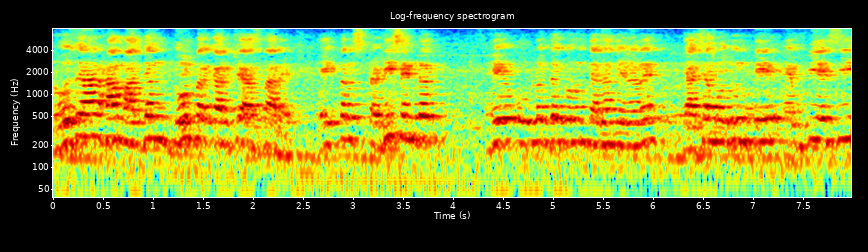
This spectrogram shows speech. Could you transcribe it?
रोजगार हा माध्यम दोन प्रकारचे असणार आहे एक तर स्टडी सेंटर हे उपलब्ध करून त्यांना देणार आहे. त्याच्यामधून ते M P S C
